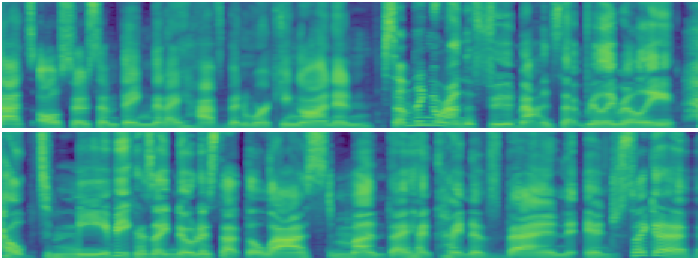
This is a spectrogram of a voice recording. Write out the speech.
that's also something that I have been working on and something around the food mads that really, really helped me because I noticed that the last month I had kind of been in just like a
